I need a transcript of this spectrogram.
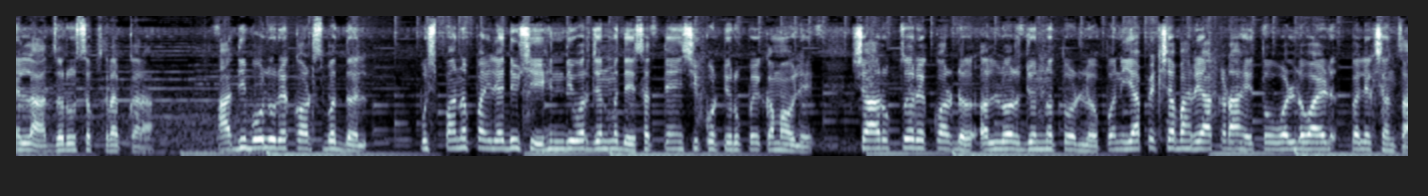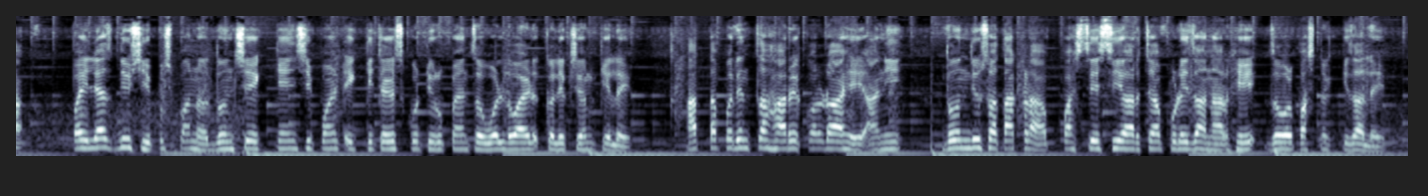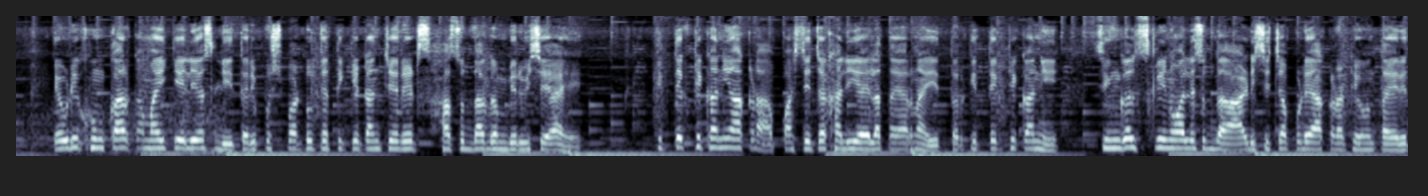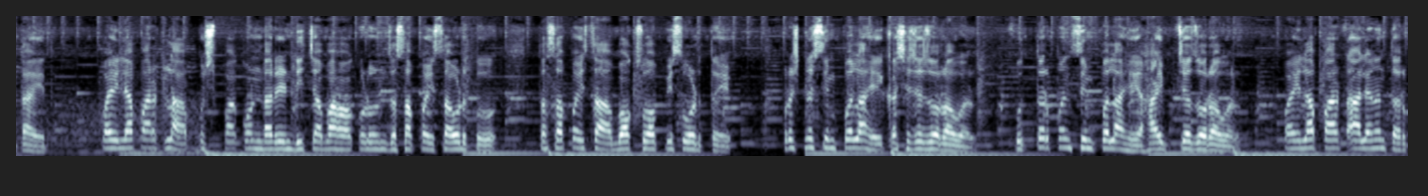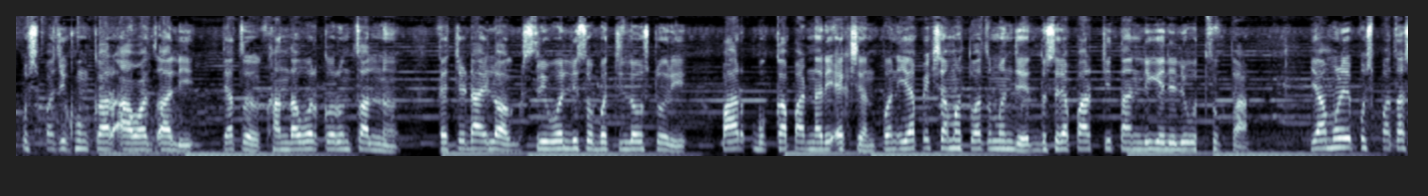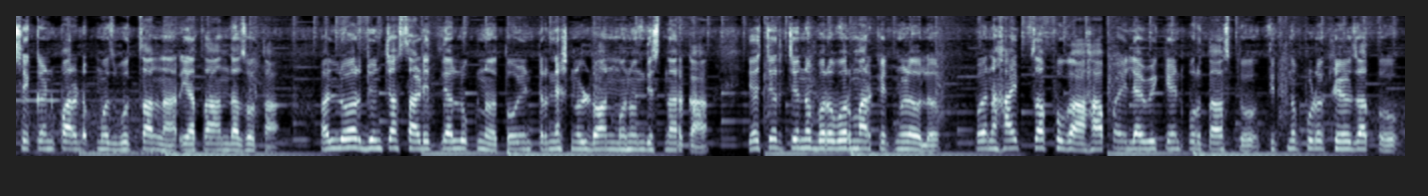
चॅनेलला जरूर सबस्क्राईब करा. आधी बोलू रेकॉर्ड्सबद्दल पुष्पानं पहिल्या दिवशी हिंदी व्हर्जनमध्ये सत्याऐंशी कोटी रुपये कमावले. शाहरुखचं रेकॉर्ड अल्लू अर्जुननं तोडलं पण यापेक्षा भारी आकडा आहे तो वर्ल्ड वाईड कलेक्शनचा पहिल्याच दिवशी पुष्पानं दोनशे एक्क्याऐंशी पॉईंट एक्केचाळीस कोटी रुपयांचं वर्ल्ड वाईड कलेक्शन केलंय. आत्तापर्यंतचा हा रेकॉर्ड आहे आणि दोन दिवसात आकडा पाचशे सी आरच्या पुढे जाणार हे जवळपास नक्की झालंय. एवढी खुंकार कमाई केली असली तरी पुष्पा टूच्या तिकिटांचे रेट्स हा सुद्धा गंभीर विषय आहे. कित्येक ठिकाणी आकडा पाचशेच्या खाली यायला तयार नाही तर कित्येक ठिकाणी सिंगल स्क्रीनवाले सुद्धा अडीचशेच्या पुढे आकडा ठेवून तयारीत आहेत. पहिल्या पार्टला पुष्पा कोंडारेंडीच्या भावाकडून जसा पैसा ओढतो तसा पैसा बॉक्स ऑफिस ओढतोय. प्रश्न सिंपल आहे कशाच्या जोरावर? उत्तर पण सिंपल आहे हाईपच्या जोरावर. पहिला पार्ट आल्यानंतर पुष्पाची खुंकार आवाज आली त्याचं खांदावर करून चालणं त्याचे डायलॉग श्रीवल्लीसोबतची लव्ह स्टोरी पार बुक्का पाडणारी ॲक्शन पण यापेक्षा महत्त्वाचं म्हणजे दुसऱ्या पार्टची ताणली गेलेली उत्सुकता. यामुळे पुष्पाचा सेकंड पार्ट मजबूत चालणार याचा अंदाज होता. अल्लू अर्जुनच्या साडीतल्या लुकनं तो इंटरनॅशनल डॉन म्हणून दिसणार का? या चर्चेनं बरोबर मार्केट मिळवलं पण हायपचा फुगा हा पहिल्या विकेंड पुरता असतो तिथनं पुढं खेळ जातो.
